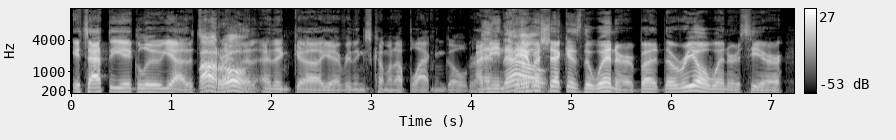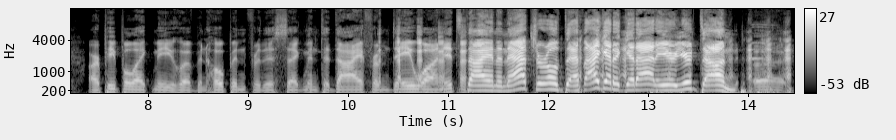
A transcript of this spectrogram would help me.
It's at the igloo. Yeah, that's, Maron. I, I think uh, yeah everything's coming up black and gold. Right? I mean, now- Dameshek is the winner, but the real winners here are people like me who have been hoping for this segment to die from day one. it's dying a natural death. I gotta get out of here. You're done. All right,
